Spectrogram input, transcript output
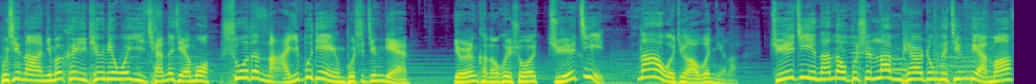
不信呢，你们可以听听我以前的节目，说的哪一部电影不是经典？有人可能会说《绝技》，那我就要问你了。绝技难道不是烂片中的经典吗？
